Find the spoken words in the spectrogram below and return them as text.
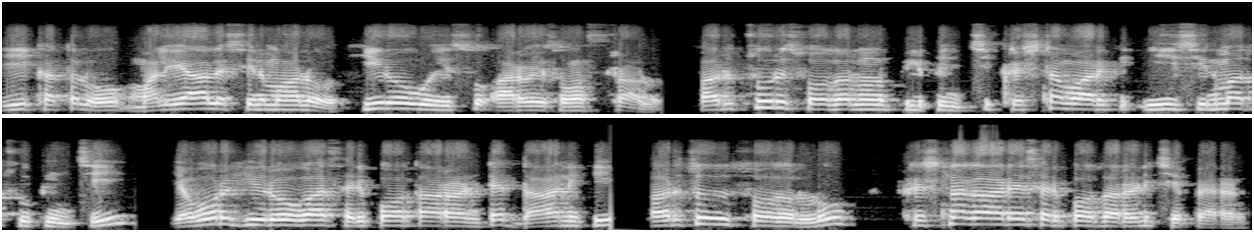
ఈ కథలో మలయాళ సినిమాలో హీరో వయసు అరవై సంవత్సరాలు. పరుచూరి సోదరులను పిలిపించి కృష్ణ వారికి ఈ సినిమా చూపించి ఎవరు హీరోగా సరిపోతారంటే దానికి పరుచూరి సోదరులు కృష్ణ గారే సరిపోతారని చెప్పారంట.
